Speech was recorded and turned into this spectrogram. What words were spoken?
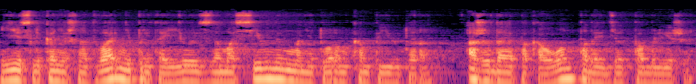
если, конечно, тварь не притаилась за массивным монитором компьютера, ожидая, пока он подойдет поближе.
